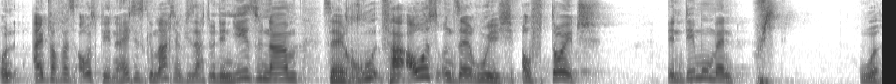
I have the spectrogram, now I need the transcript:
und einfach was ausbeten. Dann habe ich das gemacht, habe gesagt, und in Jesu Namen sei fahr aus und sei ruhig. Auf Deutsch. In dem Moment, Ruhe.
